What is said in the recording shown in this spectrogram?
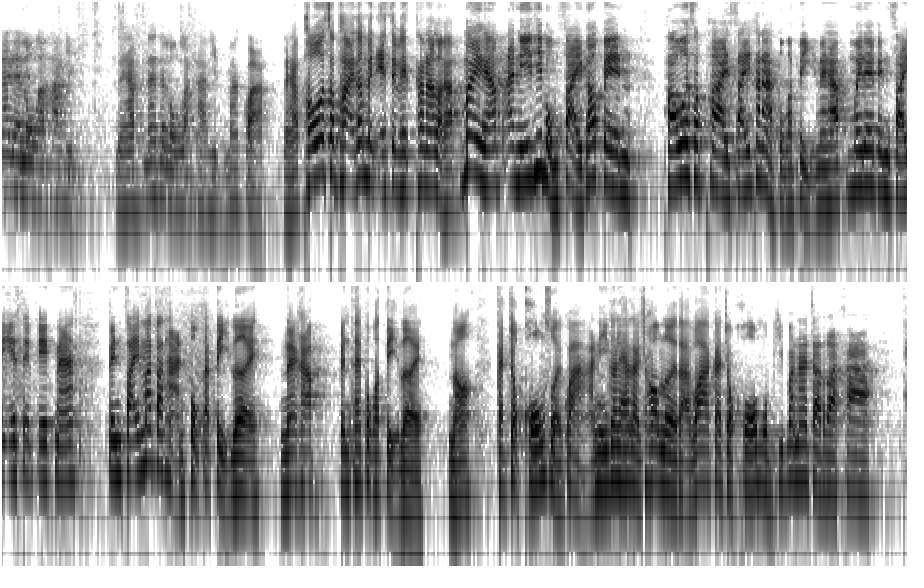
น่าจะลงราคาผิดนะครับ น่าจะลงราคาผิดมากกว่านะครับ power supply ต้องเป็น SFX เท่านั้นหรอครับ ไม่ครับ อันนี้ที่ผมใส่ก็เป็น power supply ไซส์ขนาดปกตินะครับ ไม่ได้เป็นไซส์ SFX นะ เป็นไซส์มาตรฐานปกติเลยนะครับ เป็นไซส์ปกติเลยเนาะ กระจกโค้งสวยกว่า อันนี้ก็แล้วแต่ชอบเลย แต่ว่ากระจกโค้งผมคิดว่าน่าจะราคาแพ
